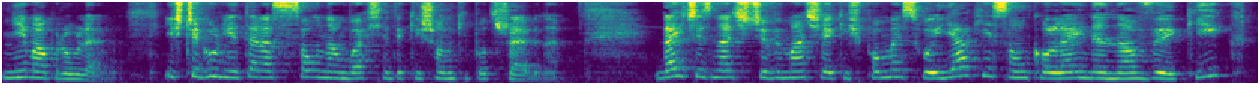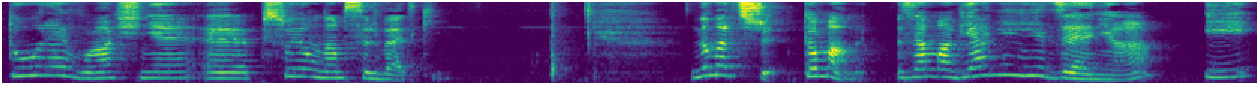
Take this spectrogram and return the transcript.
nie ma problemu. I szczególnie teraz są nam właśnie te kiszonki potrzebne. Dajcie znać, czy Wy macie jakieś pomysły, jakie są kolejne nawyki, które właśnie e, psują nam sylwetki. Numer 3 to mamy zamawianie jedzenia i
